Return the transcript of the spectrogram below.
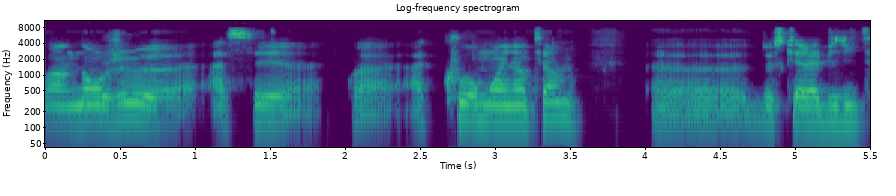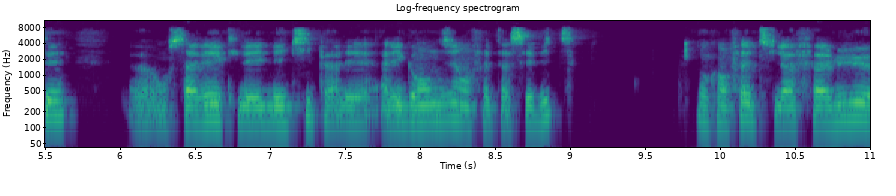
un enjeu euh, assez euh, à court moyen terme de scalabilité. On savait que l'équipe allait, allait grandir en fait assez vite. Donc en fait, il a fallu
